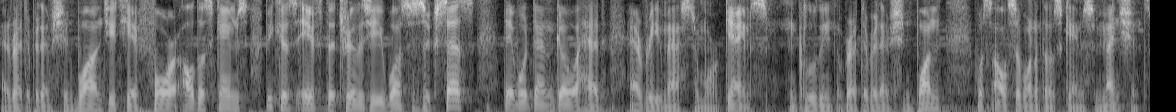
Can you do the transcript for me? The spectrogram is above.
and Red Dead Redemption 1, GTA 4, all those games, because if the trilogy was a success, they would then go ahead and remaster more games, including Red Dead Redemption 1 was also one of those games mentioned.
